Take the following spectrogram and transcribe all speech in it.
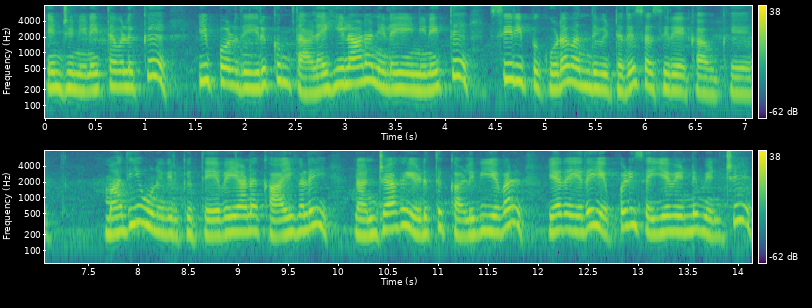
என்று நினைத்தவளுக்கு இப்பொழுது இருக்கும் தலைகீழான நிலையை நினைத்து சிரிப்பு கூட வந்துவிட்டது சசிரேகாவுக்கு. மதிய உணவிற்கு தேவையான காய்களை நன்றாக எடுத்து கழுவியவள் எதை எதை எப்படி செய்ய வேண்டும் என்று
